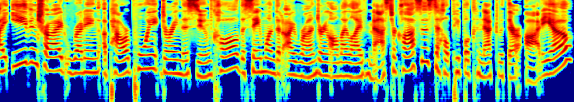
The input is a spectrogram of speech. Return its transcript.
I even tried running a PowerPoint during this Zoom call, the same one that I run during all my live master classes to help people connect with their audio,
